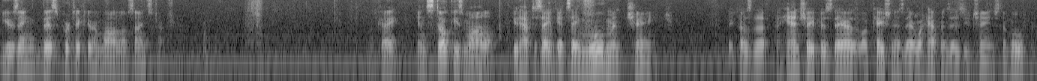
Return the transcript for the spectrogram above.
using this particular model of sign structure. Okay? In Stokoe's model, you'd have to say it's a movement change because the, the hand shape is there, the location is there. What happens is you change the movement.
